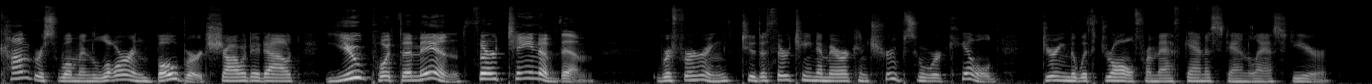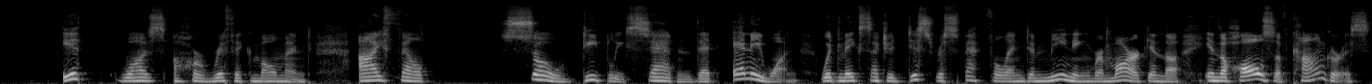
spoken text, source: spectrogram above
Congresswoman Lauren Boebert shouted out, You put them in, 13 of them, referring to the 13 American troops who were killed during the withdrawal from Afghanistan last year. It was a horrific moment. I felt so deeply saddened that anyone would make such a disrespectful and demeaning remark in the in the halls of Congress.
